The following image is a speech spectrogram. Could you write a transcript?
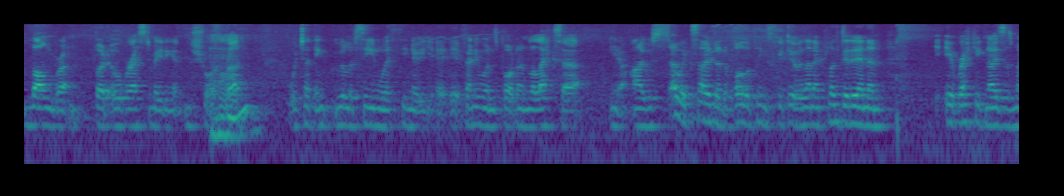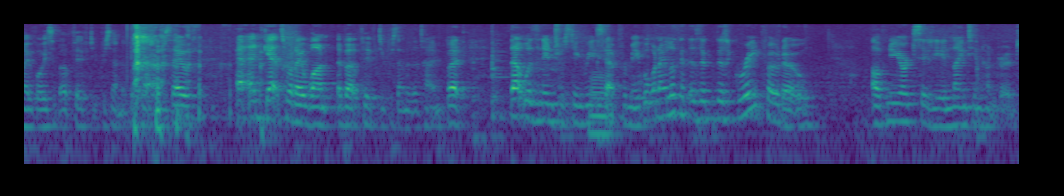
long run, but overestimating it in the short mm-hmm. run, which I think you'll have seen with you know if anyone's bought an Alexa, you know I was so excited of all the things it could do, and then I plugged it in and it recognizes my voice about 50% of the time. So, and gets what I want about 50% of the time. But that was an interesting reset mm. for me. But when I look at there's a, there's a great photo of New York City in 1900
